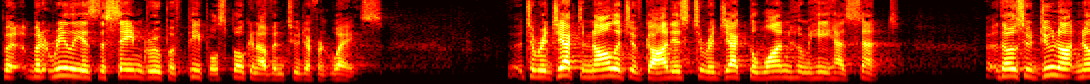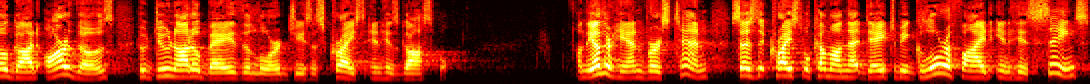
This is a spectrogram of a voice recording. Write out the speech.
but, but it really is the same group of people spoken of in two different ways. To reject knowledge of God is to reject the one whom he has sent. Those who do not know God are those who do not obey the Lord Jesus Christ and his gospel. On the other hand, verse 10 says that Christ will come on that day to be glorified in his saints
